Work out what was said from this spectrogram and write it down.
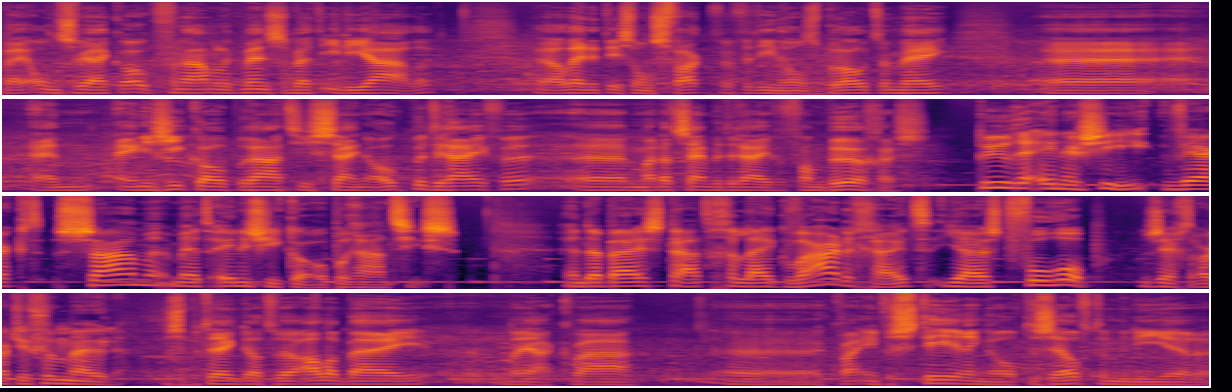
bij ons werken ook voornamelijk mensen met idealen. alleen het is ons vak, we verdienen ons brood ermee. en energiecoöperaties zijn ook bedrijven, maar dat zijn bedrijven van burgers. Pure Energie werkt samen met energiecoöperaties. En daarbij staat gelijkwaardigheid juist voorop, zegt Arthur Vermeulen. Dus dat betekent dat we allebei nou ja, qua, uh, qua investeringen op dezelfde manier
